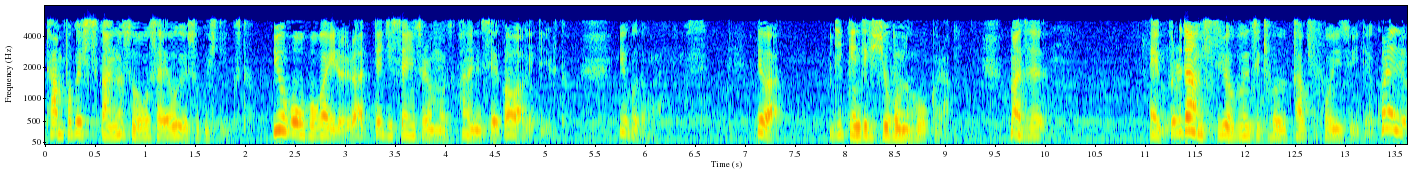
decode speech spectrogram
タンパク質間の相互作用を予測していくという方法がいろいろあって実際にそれはもうかなりの成果を上げていると。いうことがあります。では実験的手法の方から。まずえプルダウン質量分析法とタップ法について。これ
